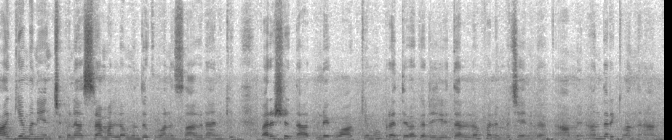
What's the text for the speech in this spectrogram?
భాగ్యం అని ఎంచుకుని ఆ శ్రమల్లో ముందుకు కొనసాగడానికి పరిశుద్ధాత్మ యొక్క వాక్యము ప్రతి ఒక్కరి జీవితాల్లో ఫలింపజేయనుగా ఆమె అందరికీ వందనాలు.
